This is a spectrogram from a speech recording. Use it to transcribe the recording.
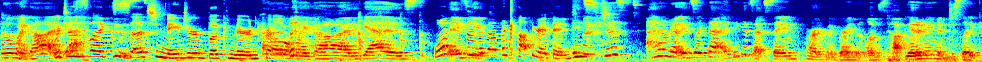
Oh my god. which is like such major book nerd cred. Oh my god. Yes. What is Thank it you. about the copyright page? It's just I don't know. It's like that. I think it's that same part of my brain that loves copy editing and just like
